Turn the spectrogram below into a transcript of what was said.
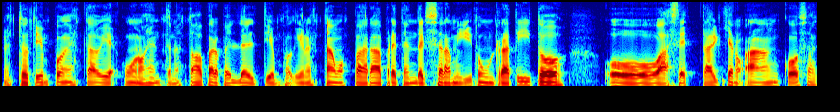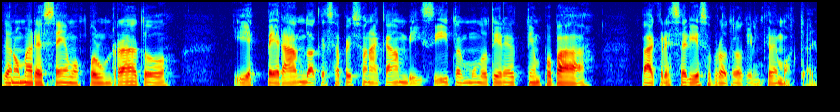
nuestro tiempo en esta vida, uno, gente, no estamos para perder el tiempo. Aquí no estamos para pretender ser amiguitos un ratito o aceptar que nos hagan cosas que no merecemos por un rato y esperando a que esa persona cambie. Y sí, todo el mundo tiene tiempo para crecer y eso, pero te lo tienen que demostrar.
